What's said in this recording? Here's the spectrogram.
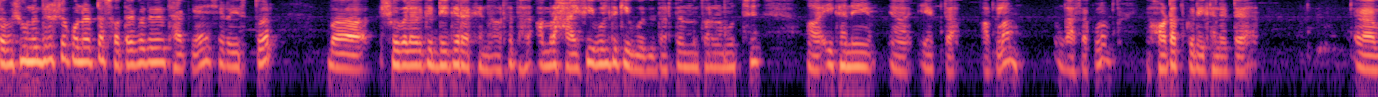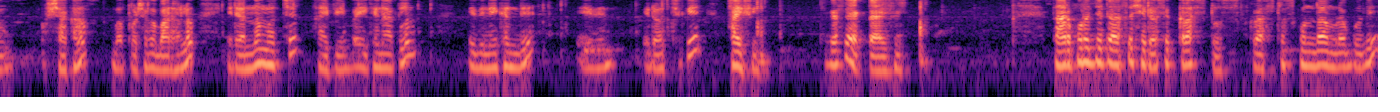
তবে সুনির্দিষ্ট কোনো একটা ছত্রাকের যদি থাকে, সেটা স্তর বা শৈবাল আর কি ডেকে রাখে না। অর্থাৎ আমরা হাইফি বলতে কি বুঝি? অর্থাৎ ধরলাম হচ্ছে এখানে একটা আঁকলাম, গাছ আঁকলাম, হঠাৎ করে এখানে একটা শাখা বা প্রশাখা বার হলো। এটার নাম হচ্ছে হাইফি। বা এখানে আঁকলাম এদিন এখান দিয়ে এদিন এটা হচ্ছে কি হাইফি। ঠিক আছে? একটা হাইফি। তারপরে যেটা আছে সেটা হচ্ছে ক্রাস্টোস। ক্রাস্টোস কোনটা আমরা বলি?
